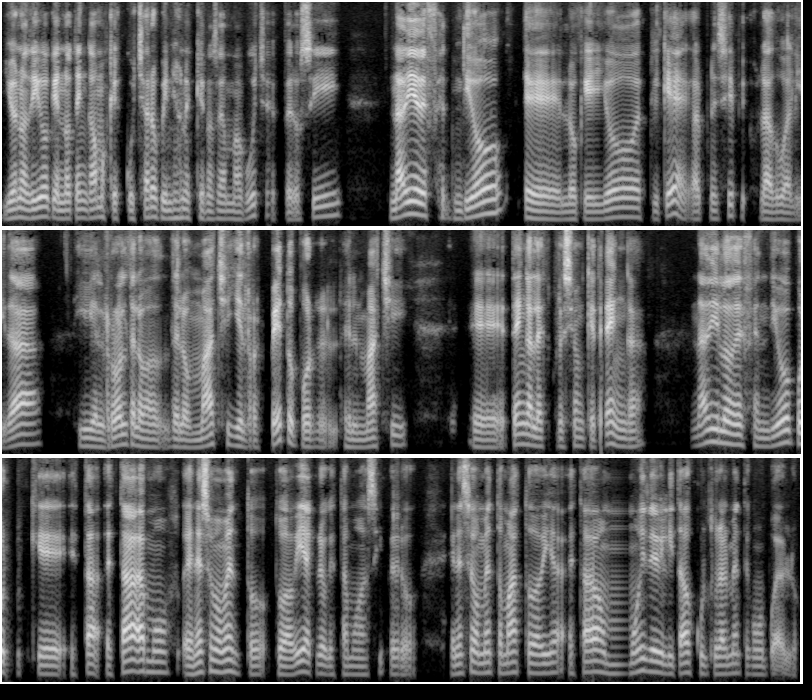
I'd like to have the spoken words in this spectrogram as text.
Yo no digo que no tengamos que escuchar opiniones que no sean mapuches, pero sí nadie defendió eh, lo que yo expliqué al principio, la dualidad y el rol de, de los machis y el respeto por el, machi, eh, tenga la expresión que tenga. Nadie lo defendió porque está, estábamos en ese momento, todavía creo que estamos así, pero en ese momento más todavía estábamos muy debilitados culturalmente como pueblo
